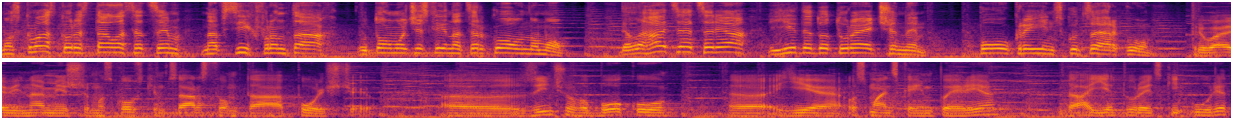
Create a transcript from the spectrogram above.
Москва скористалася цим на всіх фронтах, у тому числі на церковному. Делегація царя їде до Туреччини по українську церкву. Триває війна між Московським царством та Польщею. Е, З іншого боку, е, є Османська імперія, є турецький уряд,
